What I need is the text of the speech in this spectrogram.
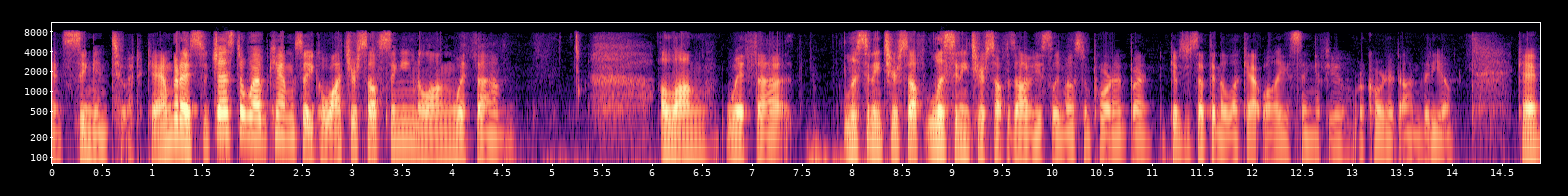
And sing into it, okay? I'm going to suggest a webcam so you can watch yourself singing along with, um, along with, uh, listening to yourself. Listening to yourself is obviously most important, but it gives you something to look at while you sing if you record it on video, okay?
